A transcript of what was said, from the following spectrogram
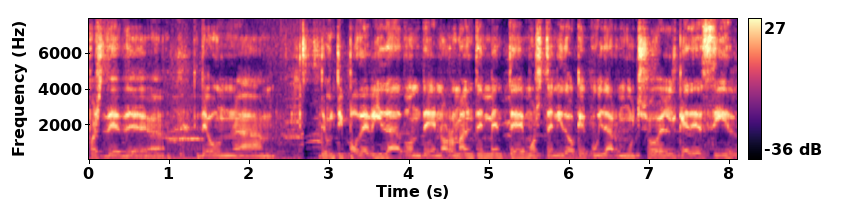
pues de, de, de una de un tipo de vida donde normalmente hemos tenido que cuidar mucho el qué decir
